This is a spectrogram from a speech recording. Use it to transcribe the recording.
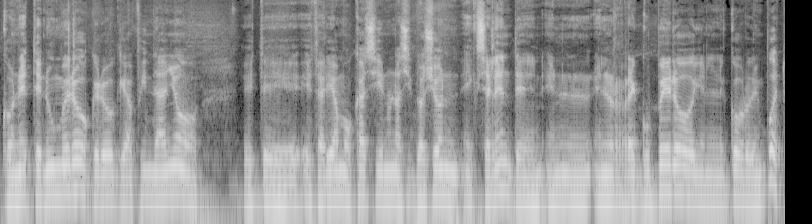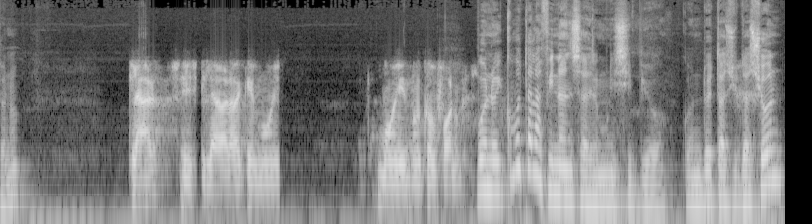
con este número, creo que a fin de año este, estaríamos casi en una situación excelente en, el recupero y en el cobro de impuestos, ¿no? Claro, sí, sí, la verdad que muy, muy, muy conforme. Bueno, ¿y cómo están las finanzas del municipio con toda esta situación?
